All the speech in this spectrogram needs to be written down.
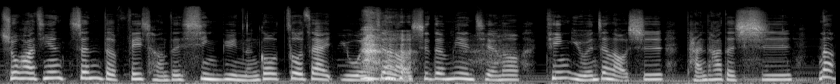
淑华今天真的非常的幸运，能够坐在宇文正老师的面前哦，听宇文正老师谈他的诗。那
